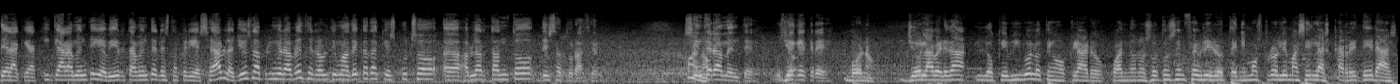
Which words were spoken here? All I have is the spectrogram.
de la que aquí claramente y abiertamente en esta feria se habla. Yo es la primera vez en la última década que escucho eh, hablar tanto de saturación. Sinceramente, ¿usted qué cree? Bueno, yo la verdad lo que vivo lo tengo claro. Cuando nosotros en febrero tenemos problemas en las carreteras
